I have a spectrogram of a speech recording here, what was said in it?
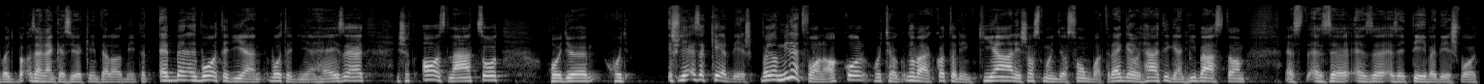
vagy az ellenkezőjeként eladni. Tehát ebben volt egy ilyen, volt egy ilyen helyzet, és hát az látszott, hogy, hogy és ugye ez a kérdés, vajon mi lett volna akkor, hogyha Novák Katalin kiáll, és azt mondja szombat reggel, hogy hát igen, hibáztam, ez, ez, ez, ez egy tévedés volt.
